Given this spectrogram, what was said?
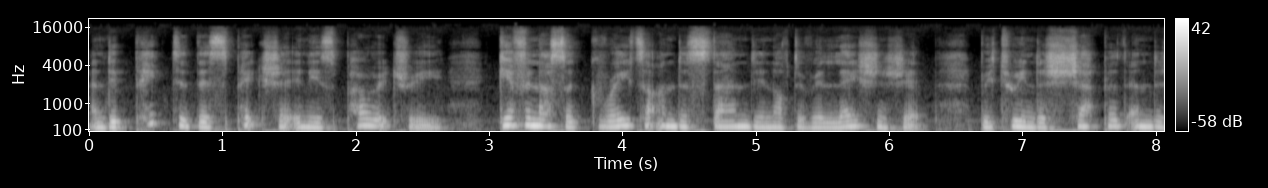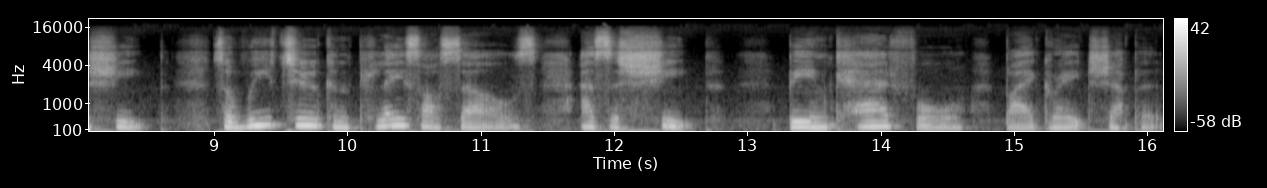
and depicted this picture in his poetry, giving us a greater understanding of the relationship between the shepherd and the sheep. So we too can place ourselves as the sheep being cared for by a great shepherd.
